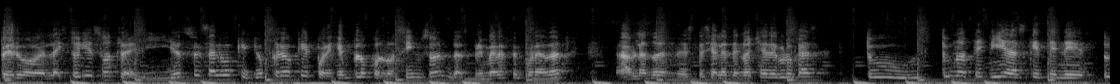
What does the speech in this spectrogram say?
Pero la historia es otra. Y eso es algo que yo creo que, por ejemplo, con los Simpsons, las primeras temporadas, hablando en especiales de Noche de Brujas, tú, tú no tenías que tener, tú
